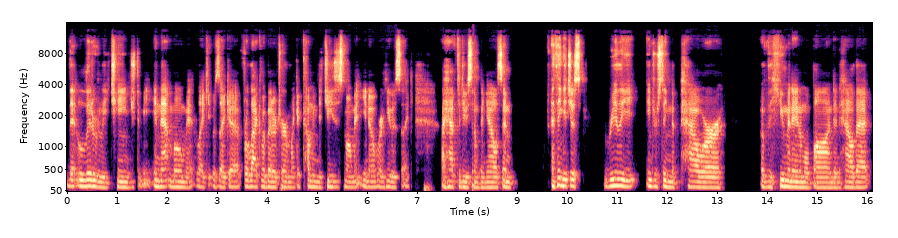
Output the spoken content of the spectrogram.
that literally changed me in that moment like it was like a for lack of a better term like a coming to jesus moment you know where he was like i have to do something else and i think it's just really interesting the power of the human animal bond and how that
